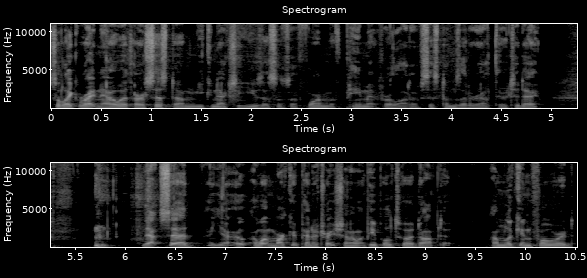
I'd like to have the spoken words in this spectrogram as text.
So, like right now with our system, you can actually use us as a form of payment for a lot of systems that are out there today. that said, yeah, I, I want market penetration. I want people to adopt it. I'm looking forward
